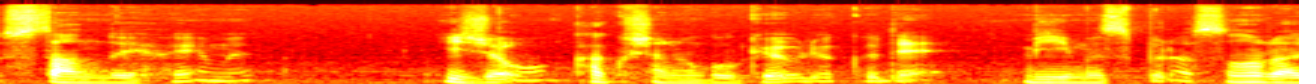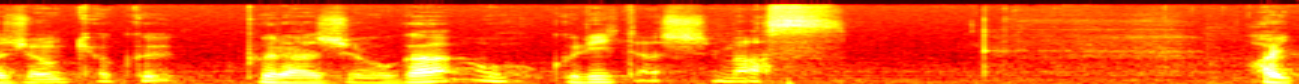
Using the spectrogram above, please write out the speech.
スタンド FM 以上各社のご協力で BEAMS PLUS のラジオ局プラジオがお送りいたします。はい。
